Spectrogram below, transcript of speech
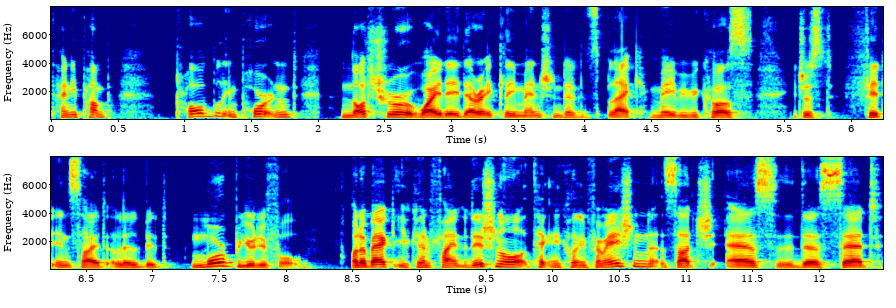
Tiny pump probably important. Not sure why they directly mentioned that it's black, maybe because it just fit inside a little bit more beautiful. On the back you can find additional technical information such as the set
